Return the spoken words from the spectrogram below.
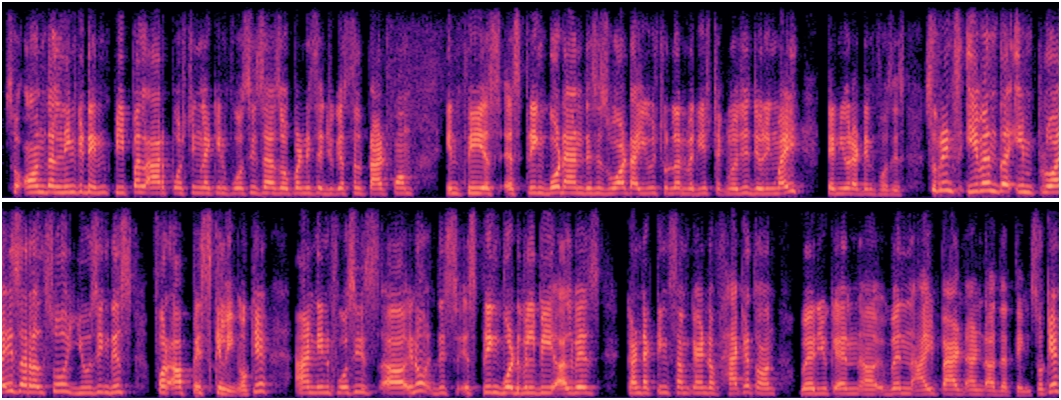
so on the linkedin people are posting like infosys has opened its educational platform in uh, springboard and this is what i used to learn various technologies during my tenure at infosys. So friends even the employees are also using this for upskilling okay? And infosys uh, you know this springboard will be always conducting some kind of hackathon where you can uh, win ipad and other things okay?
